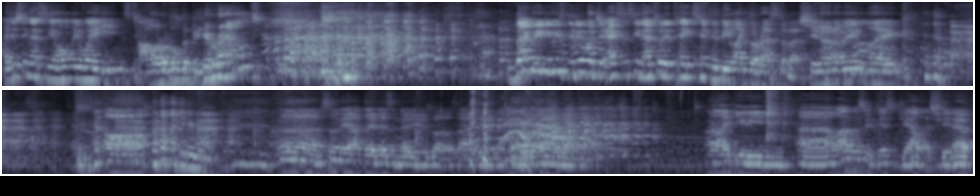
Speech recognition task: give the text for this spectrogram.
I just think that's the only way Eden's tolerable to be around. Back when he used to do a bunch of ecstasy, that's what it takes him to be like the rest of us. You know what I mean? Like, oh, uh, somebody out there doesn't know you as well as I do. I like you, Eden. Uh, a lot of us are just jealous, you know.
